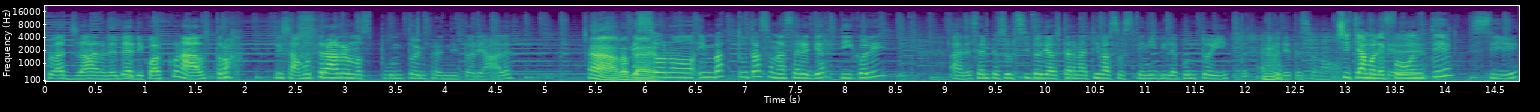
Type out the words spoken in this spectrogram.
plagiare le idee di qualcun altro, diciamo, trarre uno spunto imprenditoriale. Ah, vabbè. Mi sono imbattuta su una serie di articoli ad esempio sul sito di alternativasostenibile.it, mm. vedete sono... Citiamo le fonti. Sì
